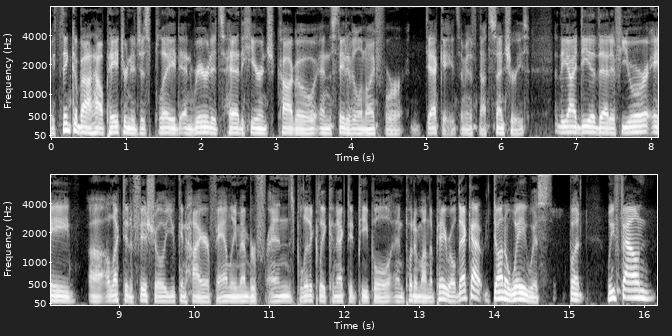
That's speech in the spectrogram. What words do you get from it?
we think about how patronage has played and reared its head here in Chicago and the state of Illinois for decades. I mean, if not centuries. The idea that if you're a uh, elected official, you can hire family member, friends, politically connected people, and put them on the payroll. That got done away with, but we found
